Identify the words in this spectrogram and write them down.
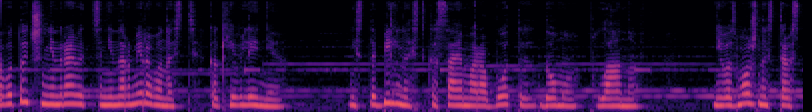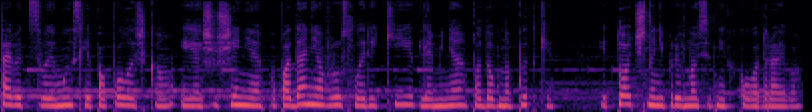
вот очень не нравится ненормированность как явление. Нестабильность касаемо работы, дома, планов. Невозможность расставить свои мысли по полочкам и ощущение попадания в русло реки для меня подобно пытке и точно не привносит никакого драйва.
